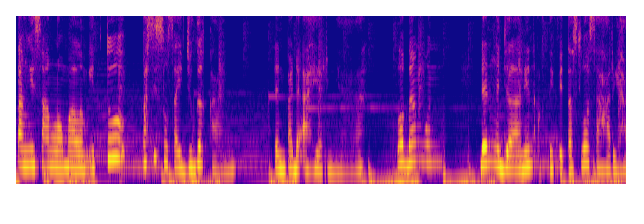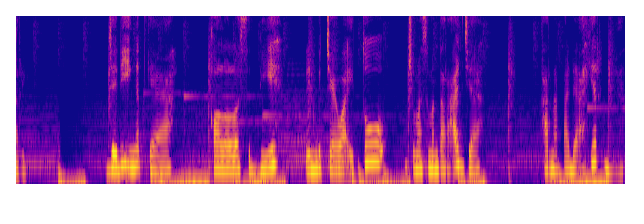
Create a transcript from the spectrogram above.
tangisan lo malam itu pasti selesai juga kan? Dan pada akhirnya, lo bangun dan ngejalanin aktivitas lo sehari-hari. Jadi inget ya, kalau lo sedih dan kecewa itu cuma sementara aja. Karena pada akhirnya,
